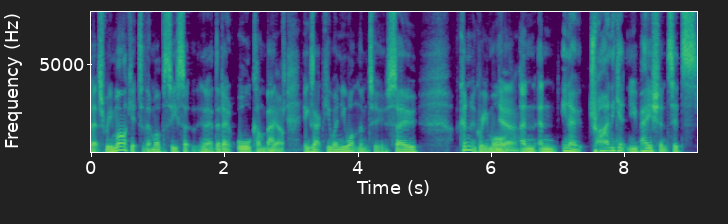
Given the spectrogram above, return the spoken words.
Let's remarket to them. Obviously, so, you know they don't all come back yeah. exactly when you want them to. So, I couldn't agree more. Yeah. And and you know, trying to get new patients, it's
